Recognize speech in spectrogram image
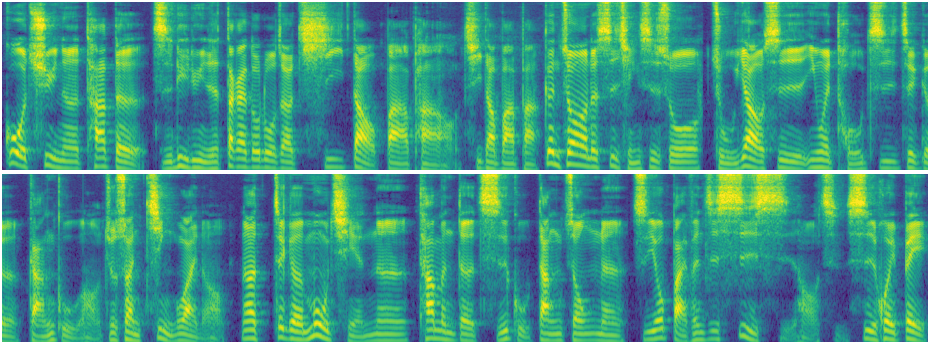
过去呢，它的值利率呢大概都落在七到八趴哦，七到八趴。更重要的事情是说，主要是因为投资这个港股哦，就算境外的哦，那这个目前呢，他们的持股当中呢，只有百分之四十哈是是会被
